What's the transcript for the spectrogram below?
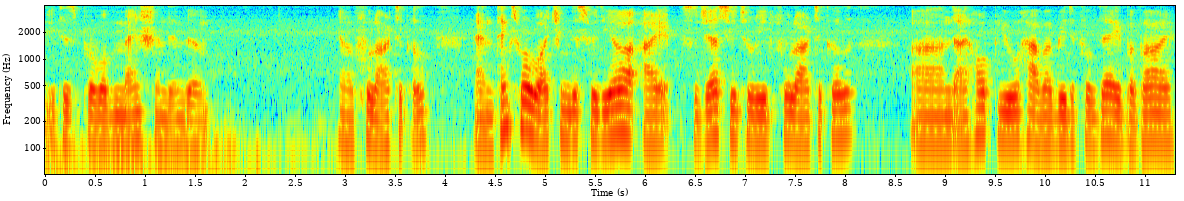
it is probably mentioned in the uh, full article and thanks for watching this video. I suggest you to read full article and i hope you have a beautiful day. Bye bye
